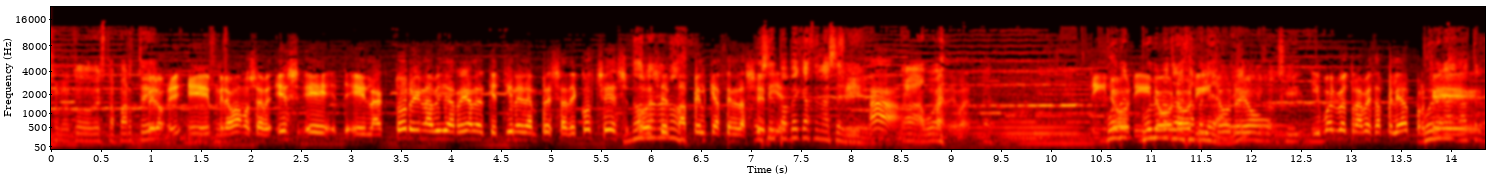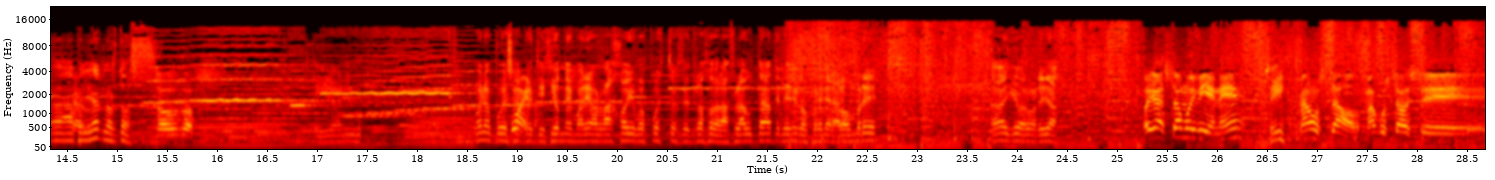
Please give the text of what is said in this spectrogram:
sobre todo de esta parte. Pero, eh, eh, pero vamos a ver, ¿es eh, el actor en la vida real el que tiene la empresa de coches No, o no, es no, el no. papel que hace en la serie? Es el papel que hace en la serie. Ah, Ah, bueno. vale, vale. Vuelve- vuelven otra vez a pelear, ¿eh? Sí. Y vuelve otra vez a pelear porque... Vuelven a, a- a claro, pelear los dos. los dos. Bueno, pues a Bueno. petición de María Rajoy hemos puesto este trozo de la flauta. Tenéis que comprender al hombre. Ay, qué barbaridad. Oiga, está muy bien, ¿eh? Sí. Me ha gustado, me ha gustado este,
